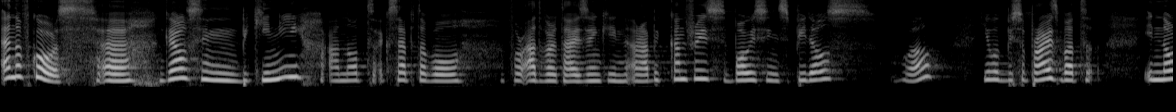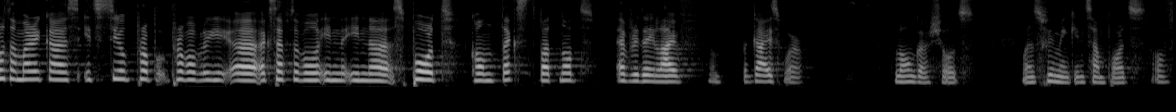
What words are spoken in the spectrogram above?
And of course, uh, girls in bikini are not acceptable for advertising in Arabic countries. Boys in speedos, well, you would be surprised, but in North America, it's still pro probably uh, acceptable in in a sport context, but not everyday life. The guys wear longer shorts when swimming in some parts of,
